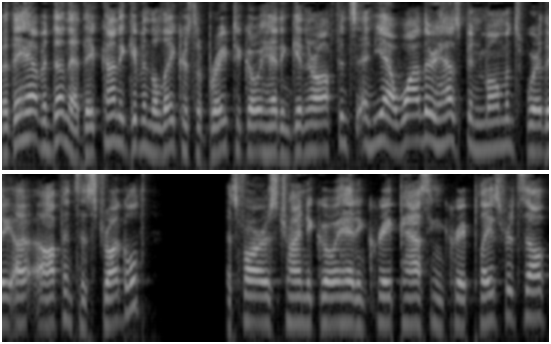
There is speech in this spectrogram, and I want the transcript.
But they haven't done that. They've kind of given the Lakers a break to go ahead and get their offense. And yeah, while there has been moments where the uh, offense has struggled as far as trying to go ahead and create passing and create plays for itself,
